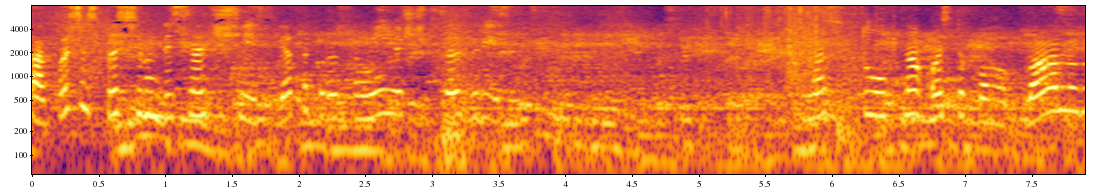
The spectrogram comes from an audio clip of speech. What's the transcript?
Так, пише 176. Я так розумію, що це зріст. Наступна ось такого плану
